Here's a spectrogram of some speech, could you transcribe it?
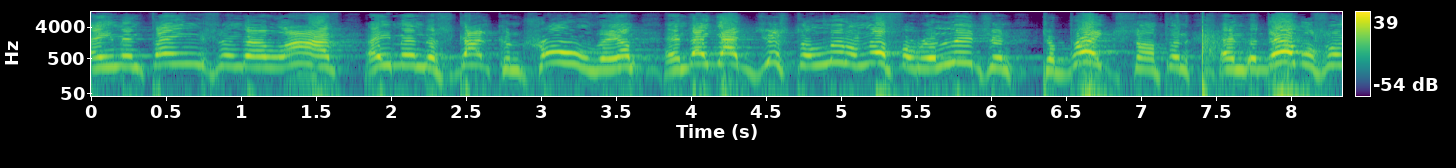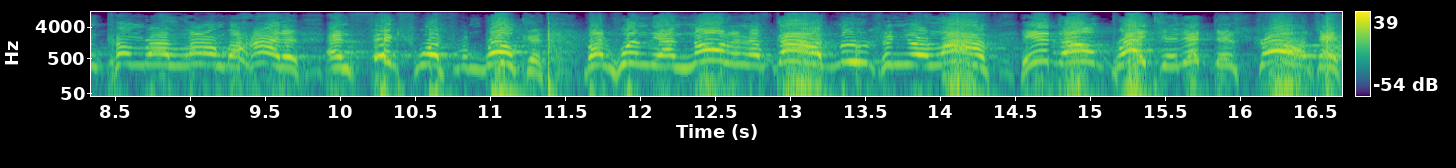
Amen. Things in their life, amen, that's got control of them. And they got just a little enough of religion to break something. And the devil's going to come right along behind it and fix what's been broken. But when the anointing of God moves in your life, it don't break it, it destroys it.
